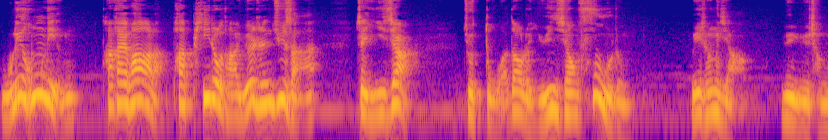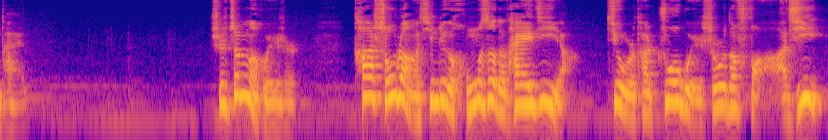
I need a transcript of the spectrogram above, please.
五雷轰顶，他害怕了，怕劈着他元神聚散，这一下。就躲到了云香腹中，没成想孕育成胎了。是这么回事他手掌心这个红色的胎记呀，就是他捉鬼时候的法器。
